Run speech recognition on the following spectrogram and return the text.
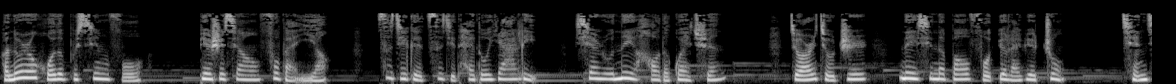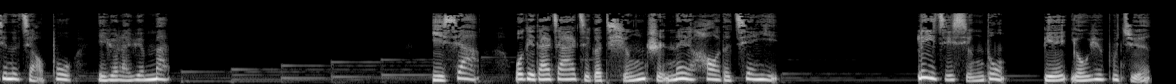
很多人活得不幸福，便是像副板一样，自己给自己太多压力，陷入内耗的怪圈，久而久之，内心的包袱越来越重，前进的脚步也越来越慢。以下我给大家几个停止内耗的建议：立即行动，别犹豫不决。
